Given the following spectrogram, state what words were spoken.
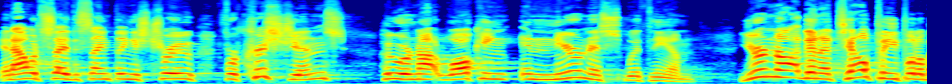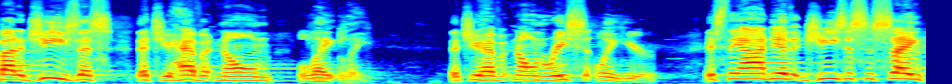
And I would say the same thing is true for Christians who are not walking in nearness with him. You're not going to tell people about a Jesus that you haven't known lately, that you haven't known recently here. It's the idea that Jesus is saying,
